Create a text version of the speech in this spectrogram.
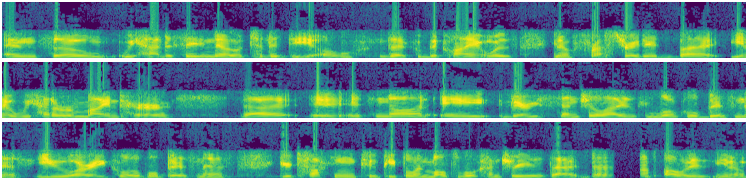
And so we had to say no to the deal. The the client was, you know, frustrated, but you know, we had to remind her that it, it's not a very centralized local business. You are a global business. You're talking to people in multiple countries that don't always, you know,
